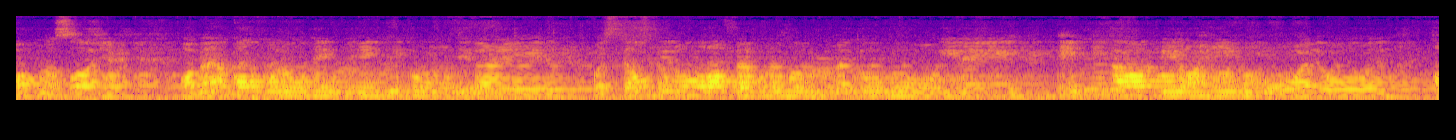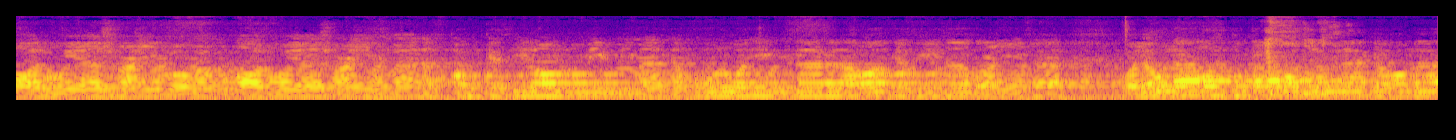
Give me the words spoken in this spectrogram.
قوم صالح وما قوم لوط منكم ببعيد واستغفروا ربكم ثم توبوا إليه إن ربي رحيم ودود قالوا يا شعيب ومن قالوا يا شعيب ما نفقه كثيرا مما تقول وإنا لنراك فينا ضعيفا ولولا رهتك لرجمناك وما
